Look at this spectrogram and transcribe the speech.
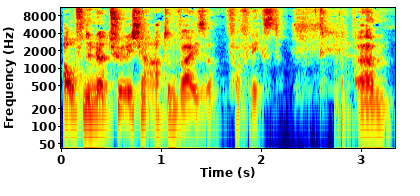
Auf eine natürliche Art und Weise verflixt. Ähm,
